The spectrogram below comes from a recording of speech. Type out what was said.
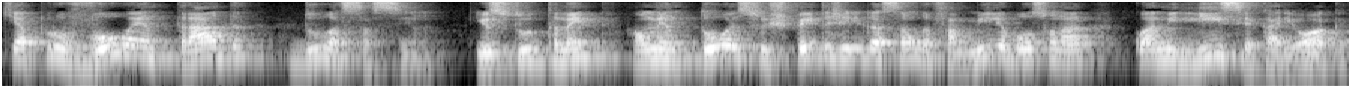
que aprovou a entrada do assassino. Isso tudo também aumentou as suspeitas de ligação da família Bolsonaro com a milícia carioca,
